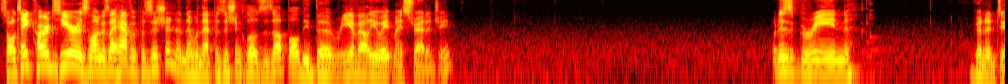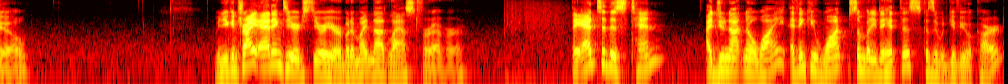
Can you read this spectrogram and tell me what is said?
So I'll take cards here as long as I have a position, and then when that position closes up, I'll need to reevaluate my strategy. What is green gonna do? I mean, you can try adding to your exterior, but it might not last forever. They add to this 10. I do not know why. I think you want somebody to hit this because it would give you a card.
